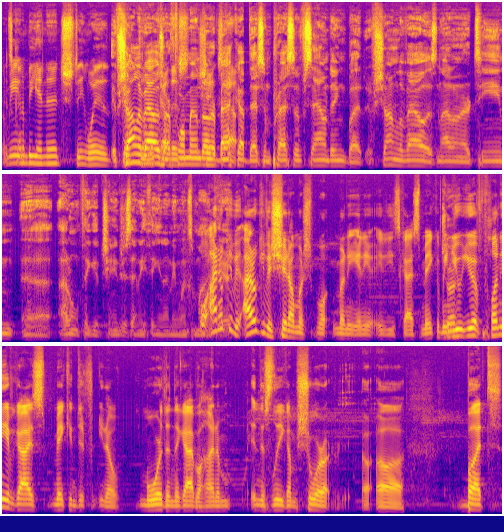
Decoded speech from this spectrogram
It's mean, going to be an interesting way. If to- Sean to Lauvao is our this four million dollar shakes out. backup, that's impressive sounding. But if Shawn Lauvao is not on our team, uh, I don't think it changes anything in anyone's mind. Well, I don't here. give a, I don't give a shit how much money any of these guys make. I mean, Sure. you, you have plenty of guys making different, you know, more than the guy behind him in this league. I'm sure, uh, but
